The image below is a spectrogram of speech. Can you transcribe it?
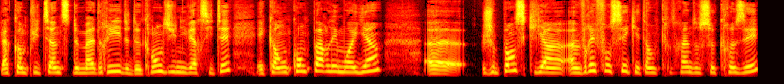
la Complutense de Madrid, de grandes universités, et quand on compare les moyens, euh, je pense qu'il y a un, vrai fossé qui est en train de se creuser,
